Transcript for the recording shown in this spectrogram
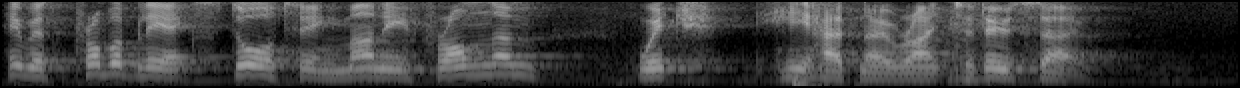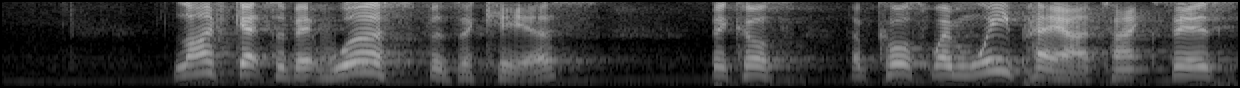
He was probably extorting money from them, which he had no right to do so. Life gets a bit worse for Zacchaeus because, of course, when we pay our taxes,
